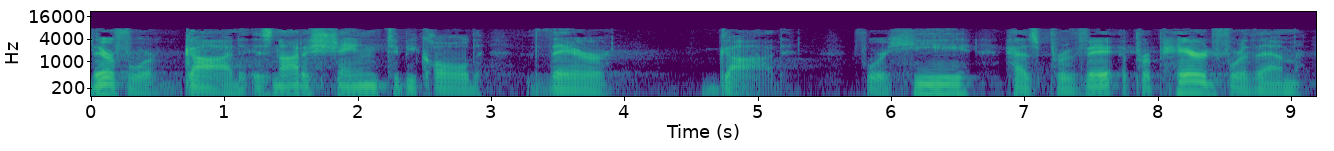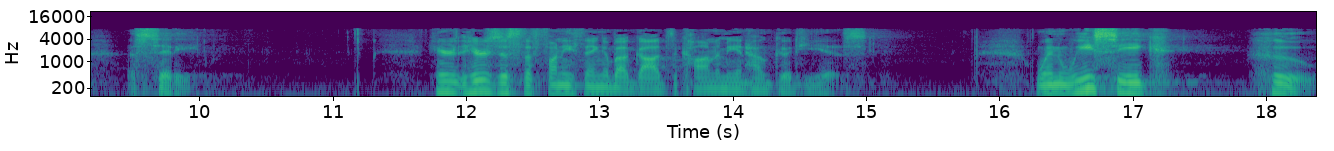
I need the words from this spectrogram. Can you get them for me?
Therefore, God is not ashamed to be called their God, for he has prepared for them a city. Here, here's just the funny thing about God's economy and how good he is. When we seek who?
